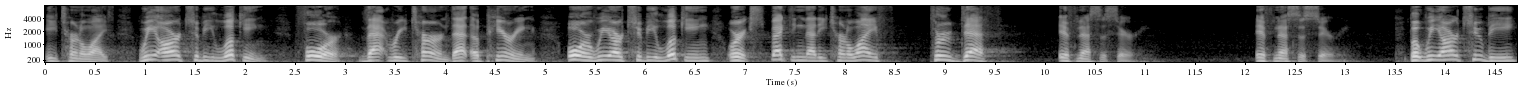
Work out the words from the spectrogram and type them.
eternal life. We are to be looking for that return, that appearing, or we are to be looking or expecting that eternal life through death if necessary. If necessary. But we are to be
